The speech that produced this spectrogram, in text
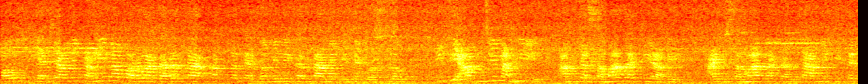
पाऊस याची आम्ही काही ना परवा करत फक्त त्या जमिनीकरता आम्ही तिथे बसलो. तिथे आमची नाही आमच्या समाजाची आहे. आणि समाजाकरता आम्ही तिथे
